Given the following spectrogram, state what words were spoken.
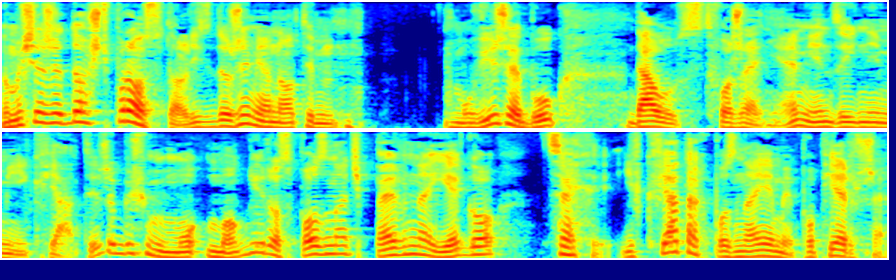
No myślę, że dość prosto. List do Rzymian o tym mówi, że Bóg dał stworzenie, między innymi kwiaty, żebyśmy mogli rozpoznać pewne Jego cechy. I w kwiatach poznajemy po pierwsze,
